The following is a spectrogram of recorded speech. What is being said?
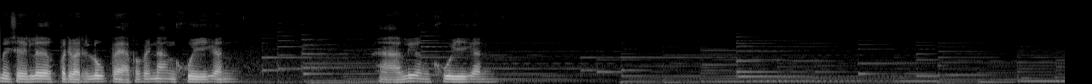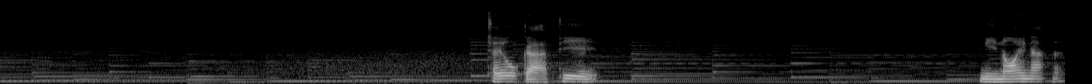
ไม่ใช่เลิกปฏิบัติรูปแบบไปนั่งคุยกัน หาเรื่องคุยกันใช้โอกาสที่ มีน้อยนักนะ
